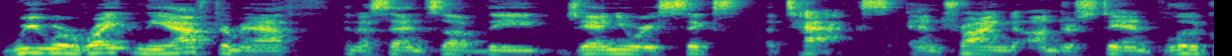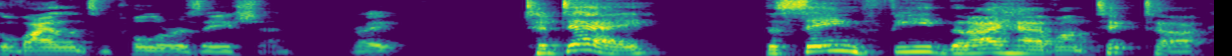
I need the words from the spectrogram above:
we were right in the aftermath, in a sense, of the January 6th attacks and trying to understand political violence and polarization, right? Today, the same feed that I have on TikTok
